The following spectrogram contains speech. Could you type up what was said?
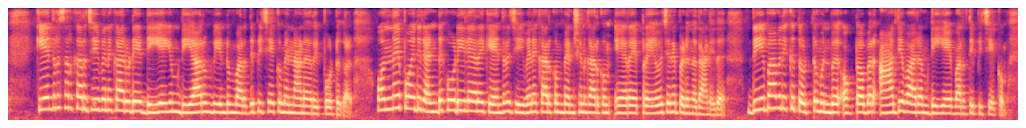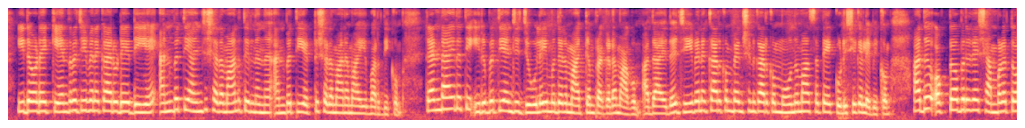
കേന്ദ്ര സർക്കാർ ജീവനക്കാരുടെ ഡി എയും ഡി ആറും വീണ്ടും വർദ്ധിപ്പിച്ചേക്കുമെന്നാണ് റിപ്പോർട്ടുകൾ. ഒന്ന് പോയിന്റ് രണ്ട് കോടിയിലേറെ കേന്ദ്ര ജീവനക്കാർക്കും പെൻഷൻകാർക്കും ഏറെ പ്രയോജനപ്പെടുന്നതാണിത്. ദീപാവലിക്ക് തൊട്ടു മുൻപ് ഒക്ടോബർ ആദ്യവാരം ഡി എ വർദ്ധിപ്പിച്ചേക്കും. ഇതോടെ കേന്ദ്ര ജീവനക്കാരുടെ ഡി എ അൻപത്തി അഞ്ച് ശതമാനത്തിൽ നിന്ന് അൻപത്തിയെട്ട് ശതമാനമായി വർദ്ധിക്കും. രണ്ടായിരത്തി ഇരുപത്തിയഞ്ച് ജൂലൈ മുതൽ മാറ്റം പ്രകടമാകും. അതായത് ജീവനക്കാർക്കും പെൻഷൻകാർക്കും മൂന്ന് മാസത്തെ കുടിശ്ശിക ലഭിക്കും. അത് ഒക്ടോബറിലെ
